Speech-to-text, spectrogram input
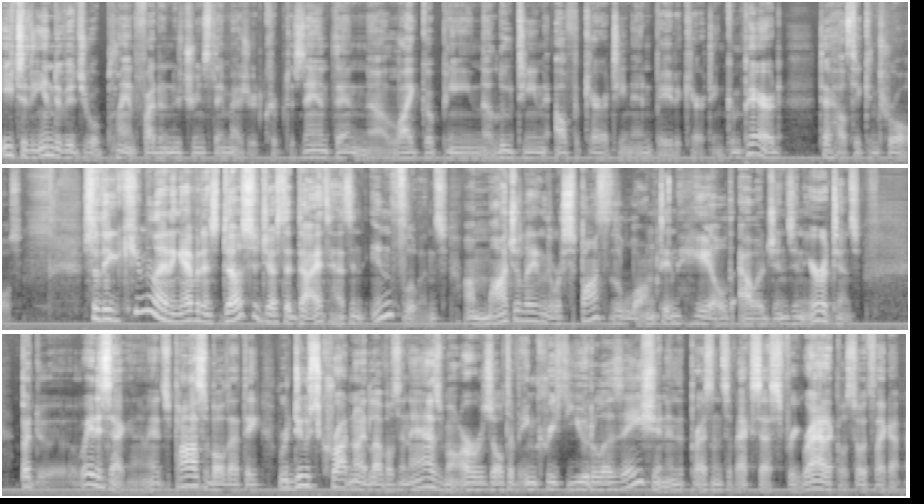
each of the individual plant phytonutrients they measured, cryptoxanthin, uh, lycopene, uh, lutein, alpha-carotene, and beta-carotene, compared to healthy controls. So the accumulating evidence does suggest that diet has an influence on modulating the response of the lung to inhaled allergens and irritants. But uh, wait a second, I mean, it's possible that the reduced carotenoid levels in asthma are a result of increased utilization in the presence of excess free radicals, so it's like a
